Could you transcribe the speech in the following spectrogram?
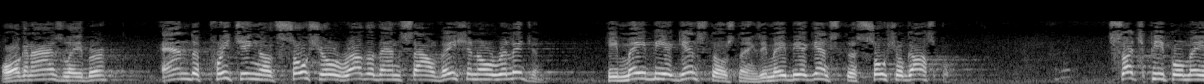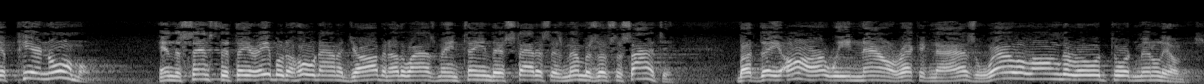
organized labor, and the preaching of social rather than salvational religion. He may be against those things. He may be against the social gospel. Such people may appear normal in the sense that they are able to hold down a job and otherwise maintain their status as members of society. But they are, we now recognize, well along the road toward mental illness.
